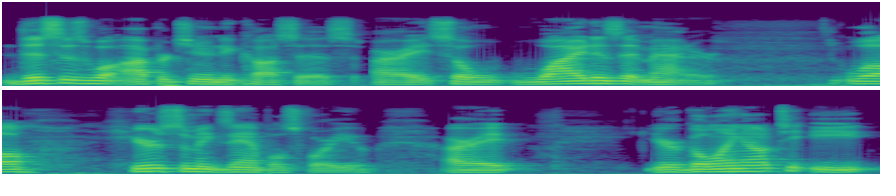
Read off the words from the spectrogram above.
This is what opportunity cost is. All right. So why does it matter? Well, here's some examples for you. All right you're going out to eat,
